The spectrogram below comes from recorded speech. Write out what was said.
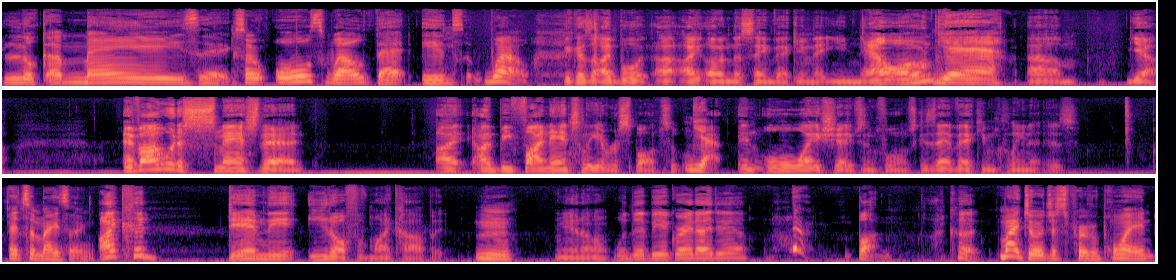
look amazing. So all's well that ends well. because I bought, I I own the same vacuum that you now own. Yeah. Um, yeah. If I were to smash that, I I'd be financially irresponsible. Yeah. In all ways, shapes, and forms, because that vacuum cleaner is. It's amazing. I could damn near eat off of my carpet. Mm. You know, would that be a great idea? No. But I could. Might do it just to prove a point.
